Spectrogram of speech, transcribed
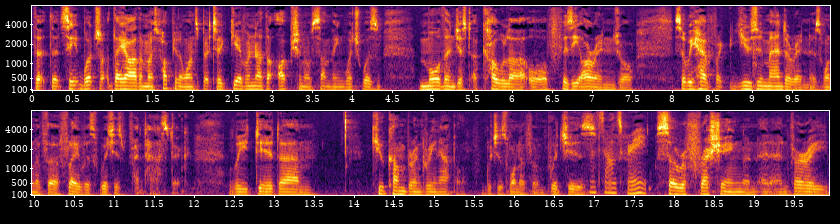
that that see which they are the most popular ones, but to give another option of something which was more than just a cola or fizzy orange or so we have like yuzu mandarin as one of the flavors, which is fantastic. We did um, cucumber and green apple, which is one of them, which is that sounds great. so refreshing and, and, and very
